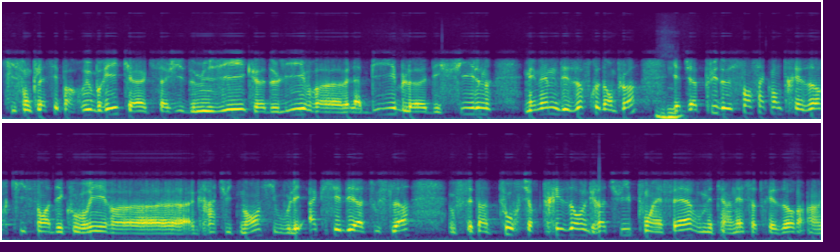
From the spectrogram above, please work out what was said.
qui sont classées par rubrique, euh, qu'il s'agisse de musique, euh, de livres, euh, la Bible, des films, mais même des offres d'emploi. Il y a déjà plus de 150 trésors qui sont à découvrir euh, gratuitement. Si vous voulez accéder à tout cela, vous faites un tour sur trésorgratuit.fr, vous mettez un S à trésor, un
